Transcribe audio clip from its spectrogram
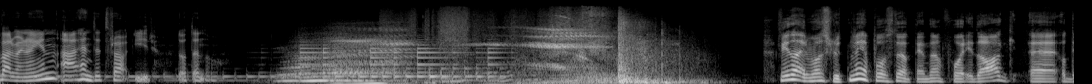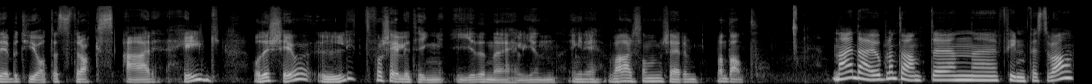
Værmeldingen er hentet fra yr.no. Vi nærmer oss slutten vi på Studentnyhetene for i dag. Eh, og Det betyr jo at det straks er helg. Og det skjer jo litt forskjellige ting i denne helgen, Ingrid. Hva er det som skjer, blant annet? Nei, det er jo blant annet en eh, filmfestival,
